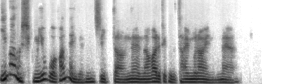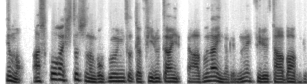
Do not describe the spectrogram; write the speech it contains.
今の仕組みよくわかんないんだよね、ツイッターね、流れてくるタイムラインのね。でも、あそこが一つの僕にとってはフィルター、危ないんだけどね、フィルターバブルっ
